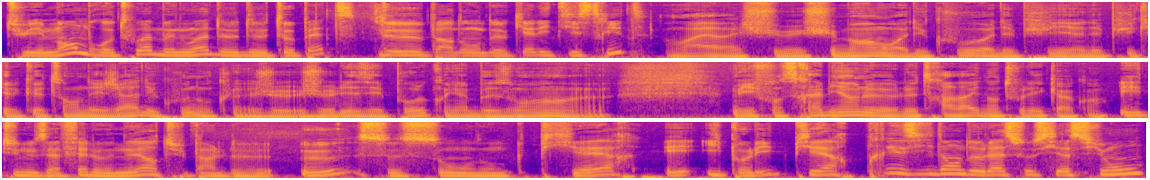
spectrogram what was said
tu es membre, toi Benoît, de, de Topette, de, pardon, de Quality Street Ouais, je, suis, membre du coup depuis, depuis quelques temps déjà, du coup, donc je, les épaule quand il y a besoin. Euh, mais ils font très bien le, le, travail dans tous les cas. Quoi. Et tu nous as fait l'honneur, tu parles de eux, ce sont donc Pierre et Hippolyte. Pierre, président de l'association,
